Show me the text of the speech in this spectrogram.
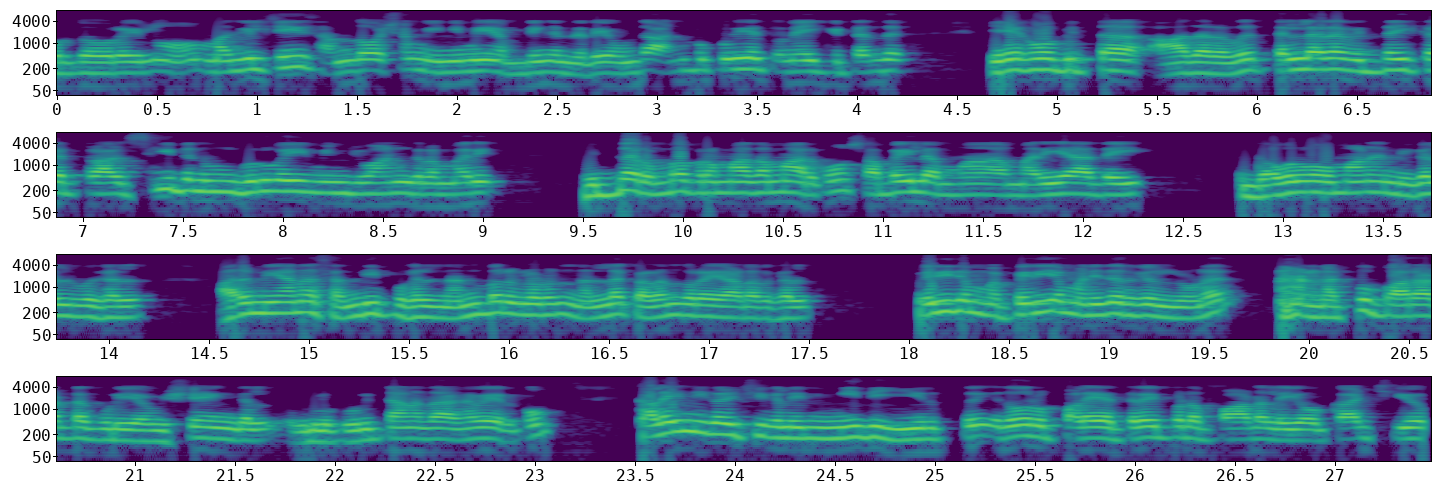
பொறுத்தவரையிலும் மகிழ்ச்சி சந்தோஷம் இனிமை அப்படிங்கிற நிறைய உண்டு. அன்புக்குரிய துணை கிட்டேருந்து ஏகோபித்த ஆதரவு தெல்லற வித்தை கற்றால் சீடனும் குருவை மிஞ்சுவான்ங்கிற மாதிரி வித்தை ரொம்ப பிரமாதமா இருக்கும். சபையில ம மரியாதை கௌரவமான நிகழ்வுகள் அருமையான சந்திப்புகள் நண்பர்களுடன் நல்ல கலந்துரையாடல்கள் பெரிய பெரிய மனிதர்களோட நட்பு பாராட்டக்கூடிய விஷயங்கள் உங்களுக்கு உரித்தானதாகவே இருக்கும். கலை நிகழ்ச்சிகளின் மீது ஈர்ப்பு ஏதோ ஒரு பழைய திரைப்பட பாடலையோ காட்சியோ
